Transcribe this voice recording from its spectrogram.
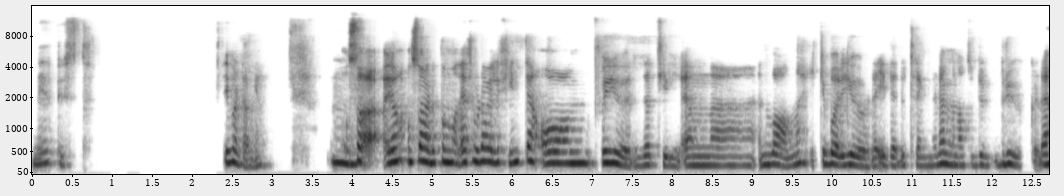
Mer pust i hverdagen. Mm. Og så, ja, og så er det på en måte Jeg tror det er veldig fint ja, å, å gjøre det til en, eh, en vane. Ikke bare gjøre det idet du trenger det, men at du bruker det.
